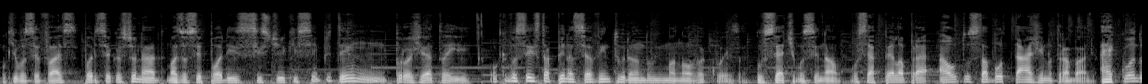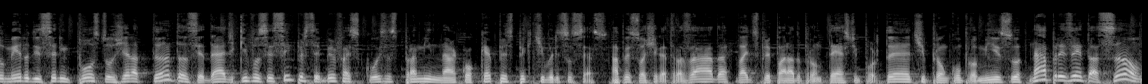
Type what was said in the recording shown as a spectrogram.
O que você faz pode ser questionado, mas você pode insistir que sempre tem um projeto aí, ou que você está apenas se aventurando em uma nova coisa. O sétimo sinal, você apela para autossabotagem no trabalho. É quando o medo de ser imposto gera tanta ansiedade que você, sem perceber, faz coisas para minar qualquer perspectiva de sucesso. A pessoa chega atrasada, vai despreparado para um teste importante, para um compromisso. Na apresentação,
